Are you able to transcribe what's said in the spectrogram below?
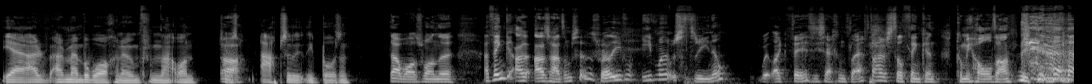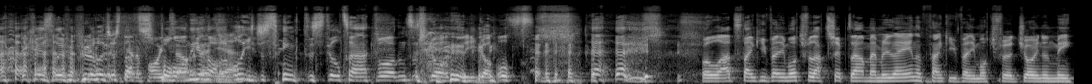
yeah, I, I remember walking home from that one just Ah. absolutely buzzing. That was one of the. I think, as Adam said as well, even, even when it was 3 0, with like 30 seconds left, I was still thinking, can we hold on? because Liverpool are just that Get a point out spawny and horrible. yeah. You just think there's still time for them to score three goals. well, lads, thank you very much for that trip down memory lane, and thank you very much for joining me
